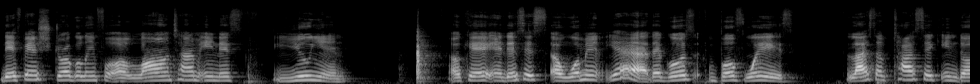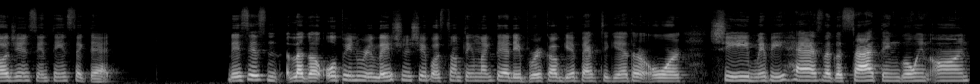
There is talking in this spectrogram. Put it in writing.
They've been struggling for a long time in this union. Okay, and this is a woman, yeah, that goes both ways lots of toxic indulgence and things like that. This is like an open relationship or something like that. They break up, get back together, or she maybe has like a side thing going on.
